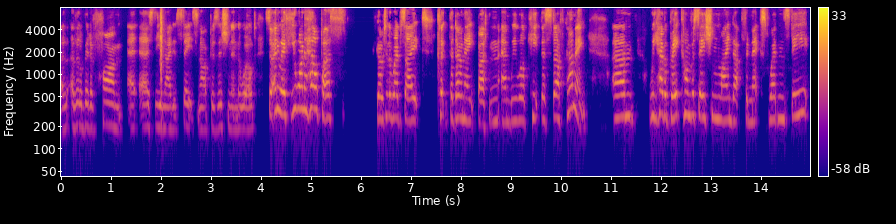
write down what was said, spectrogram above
a, a, little bit of harm as the United States and our position in the world. So anyway, if you want to help us, go to the website, click the donate button, and we will keep this stuff coming. Um, we have a great conversation lined up for next Wednesday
